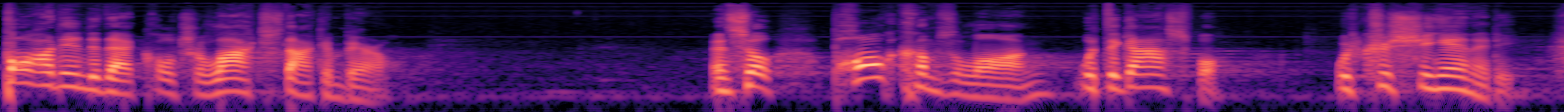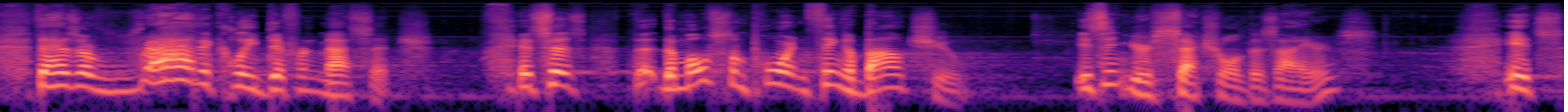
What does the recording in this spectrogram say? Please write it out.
bought into that culture, lock, stock, and barrel. And so Paul comes along with the gospel, with Christianity, that has a radically different message. It says the, most important thing about you isn't your sexual desires, it's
